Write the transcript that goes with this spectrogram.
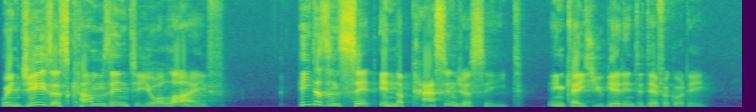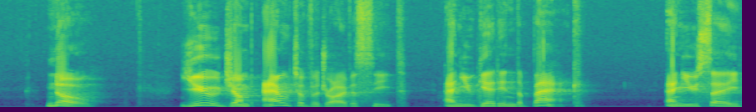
When Jesus comes into your life, he doesn't sit in the passenger seat in case you get into difficulty. No, you jump out of the driver's seat and you get in the back and you say,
